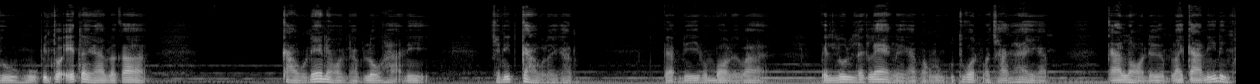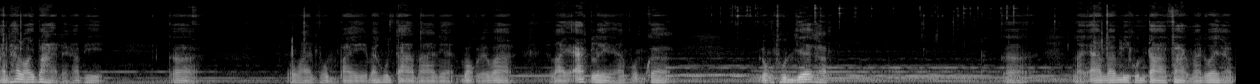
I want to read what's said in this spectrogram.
ดูหูเป็นตัวเอสเลยครับ แล้วก็เก่าแน่นอนครับ โลหะนี่ ชนิดเก่าเลยครับ แบบนี้ผมบอกเลยว่า เป็นรุ่นแรก ๆ เลยครับ ของหลวงปู่ทวดวัดช้างให้ครับ การหล่อเดิมรายการนี้ 1,500 บาทนะครับพี่ก็ มื่อวานผมไปบ้านคุณตามาเนี่ยบอกเลยว่าหลายอัพเลยครับ ผมก็ลงทุนเยอะครับก็หลายอัพแล้วมีคุณตาฝากมาด้วยครับ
